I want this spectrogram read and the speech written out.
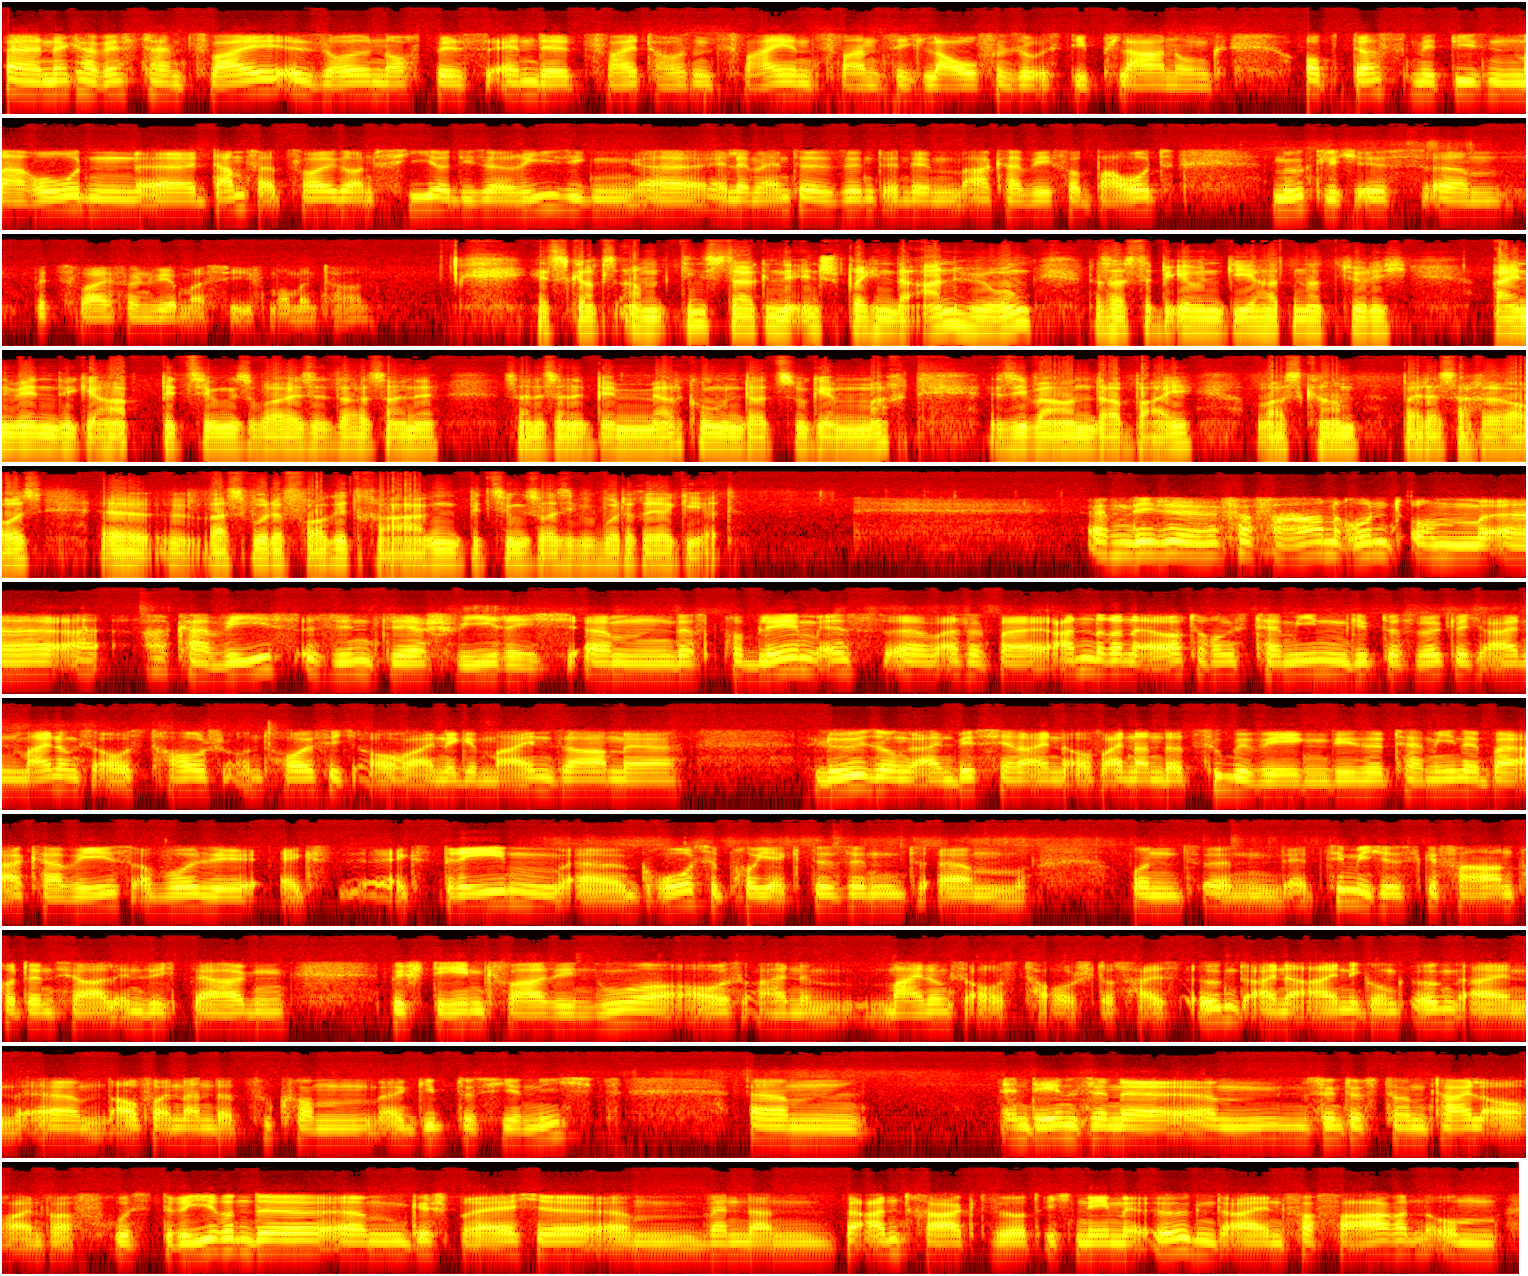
Äh, Neckar-Westheim 2 soll noch bis Ende 2022 laufen, so ist die Planung. Ob das mit diesen maroden äh, Dampferzeugern, vier dieser riesigen äh, Elemente sind in dem AKW verbaut, möglich ist, ähm, bezweifeln wir massiv momentan. Jetzt gab es am Dienstag eine entsprechende Anhörung. Das heißt, der BUND hat natürlich Einwände gehabt, beziehungsweise da seine, seine, seine Bemerkungen dazu gemacht. Sie waren dabei. Was kam bei der Sache raus? Äh, was wurde vorgetragen, beziehungsweise wie wurde reagiert? Ähm, diese Verfahren rund um äh, AKWs sind sehr schwierig. Ähm, das Problem ist, äh, also bei anderen Erörterungsterminen gibt es wirklich einen Meinungsaustausch und häufig auch eine gemeinsame Lösung ein bisschen ein, aufeinander zubewegen. Diese Termine bei AKWs, obwohl sie ex, extrem äh, große Projekte sind ähm, und ein ziemliches Gefahrenpotenzial in sich bergen, bestehen quasi nur aus einem Meinungsaustausch. Das heißt, irgendeine Einigung, irgendein ähm, Aufeinanderzukommen äh, gibt es hier nicht. Ähm, in dem Sinne ähm, sind es zum Teil auch einfach frustrierende ähm, Gespräche, ähm, wenn dann beantragt wird, ich nehme irgendein Verfahren, um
